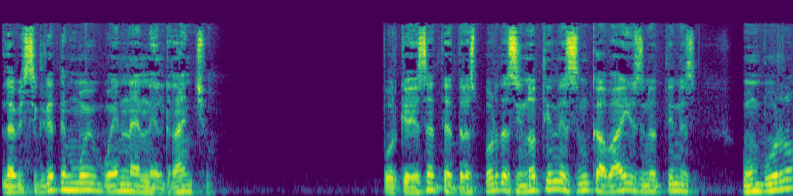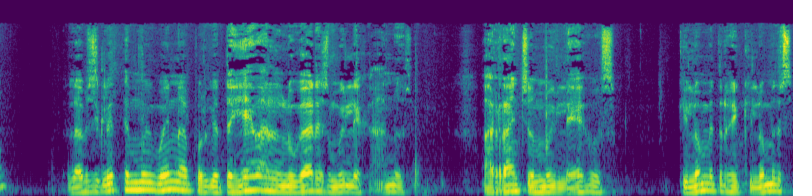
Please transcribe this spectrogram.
la bicicleta es muy buena en el rancho. Porque esa te transporta. Si no tienes un caballo, si no tienes un burro, la bicicleta es muy buena porque te lleva a lugares muy lejanos, a ranchos muy lejos, kilómetros y kilómetros.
